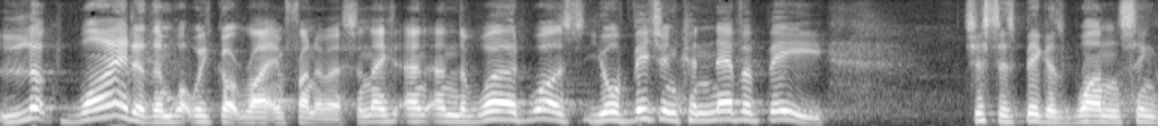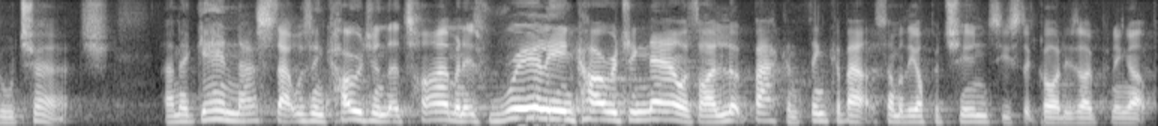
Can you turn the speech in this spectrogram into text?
look wider than what we've got right in front of us. And, they, and, and the word was, your vision can never be just as big as one single church. And again, that was encouraging at the time, and it's really encouraging now as I look back and think about some of the opportunities that God is opening up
